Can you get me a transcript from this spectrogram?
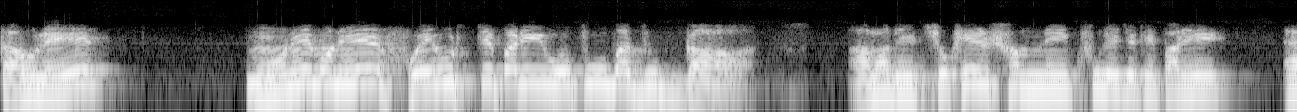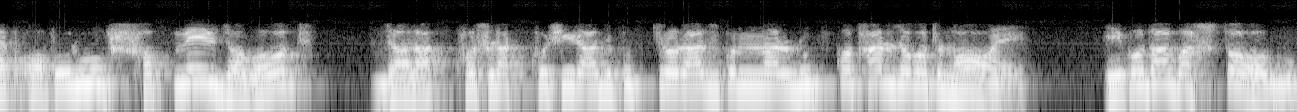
তাহলে মনে মনে হয়ে উঠতে পারি অপু বা দুর্গা। আমাদের চোখের সামনে খুলে যেতে পারে এক অপরূপ স্বপ্নের জগৎ, যা রাক্ষস রাক্ষসী রাজপুত্র রাজকন্যার রূপকথার জগৎ নয়। একদা বাস্তব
